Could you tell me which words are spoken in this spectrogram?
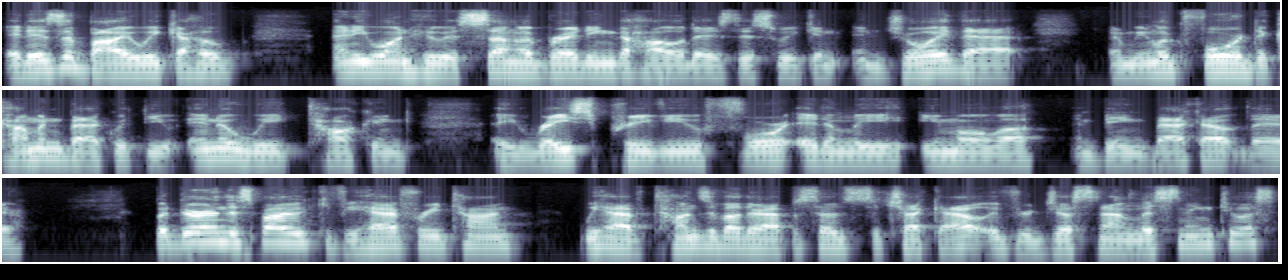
It is a bye week. I hope anyone who is celebrating the holidays this weekend enjoy that. And we look forward to coming back with you in a week talking a race preview for Italy, Imola, and being back out there. But during this bye week, if you have free time, we have tons of other episodes to check out if you're just now listening to us.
